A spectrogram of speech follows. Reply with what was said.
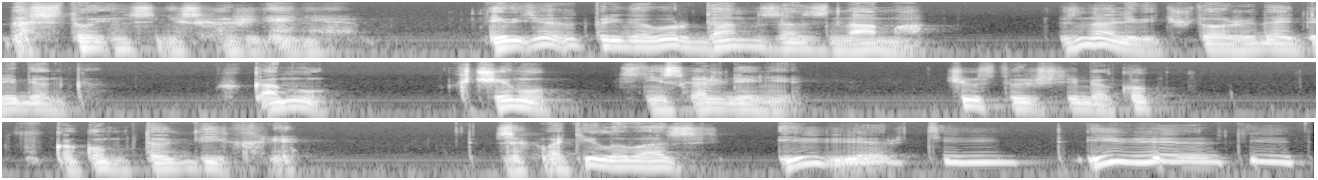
Достоин снисхождения. И ведь этот приговор дан за знамо. Знали ведь, что ожидает ребенка. К кому? К чему снисхождение? Чувствуешь себя как в каком-то вихре. Захватило вас и вертит, и вертит.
